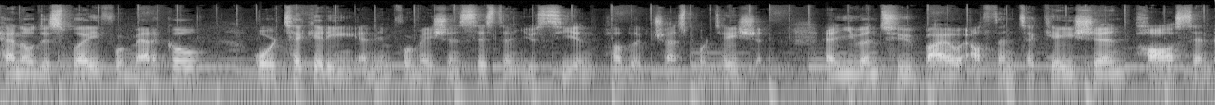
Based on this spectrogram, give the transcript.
panel display for medical, or ticketing and information system you see in public transportation, and even to bioauthentication, POS, and,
